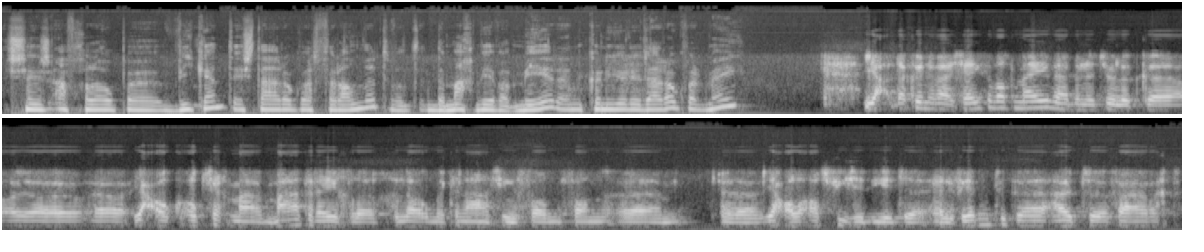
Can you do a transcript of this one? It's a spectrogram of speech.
sinds afgelopen weekend is daar ook wat veranderd? Want er mag weer wat meer en kunnen jullie daar ook wat mee? Ja, daar kunnen wij zeker wat mee. We hebben natuurlijk eh, eh, eh, ja, ook, ook zeg maar maatregelen genomen ten aanzien van, van ehm, eh, ja, alle adviezen die het RIVM natuurlijk uitvaardigt.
